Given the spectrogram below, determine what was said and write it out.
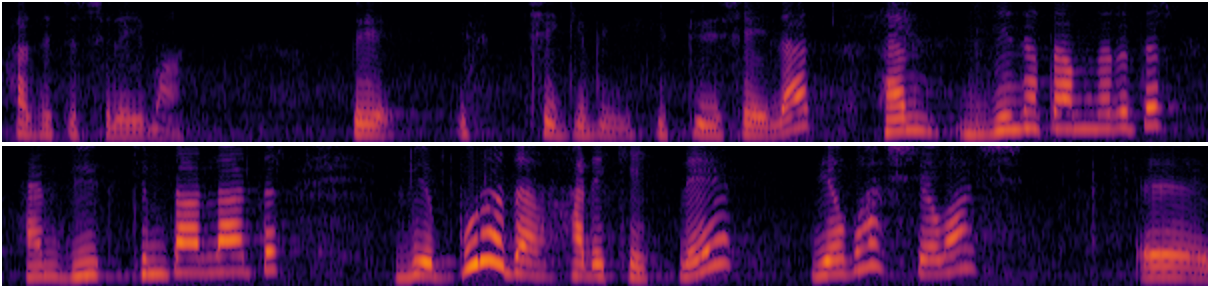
Hazreti Süleyman ve şey gibi şeyler hem din adamlarıdır hem büyük hükümdarlardır ve buradan hareketle yavaş yavaş e,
